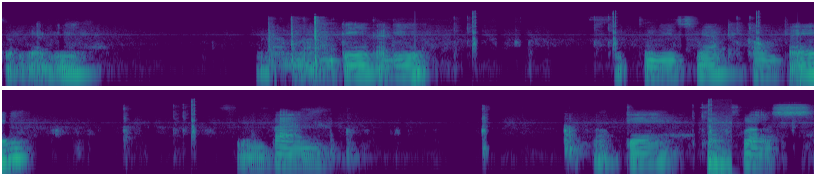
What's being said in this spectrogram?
Terjadi. Nama D tadi jenisnya compare simpan. Oke okay. close.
